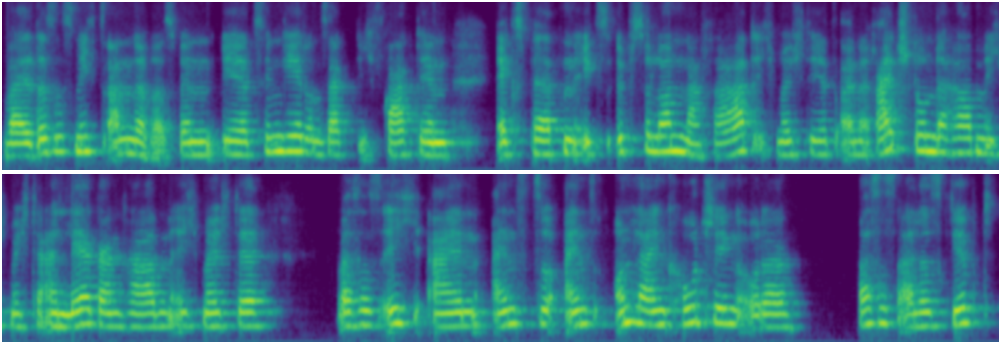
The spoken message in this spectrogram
weil das ist nichts anderes. Wenn ihr jetzt hingeht und sagt, ich frage den Experten XY nach Rat, ich möchte jetzt eine Reitstunde haben, ich möchte einen Lehrgang haben, ich möchte, was weiß ich, ein 1 zu 1 Online-Coaching oder was es alles gibt,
